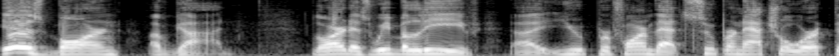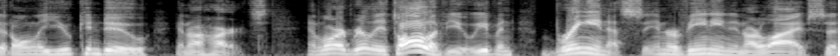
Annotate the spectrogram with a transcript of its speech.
is born of God. Lord, as we believe, uh, you perform that supernatural work that only you can do in our hearts. And Lord, really, it's all of you, even bringing us, intervening in our lives uh,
